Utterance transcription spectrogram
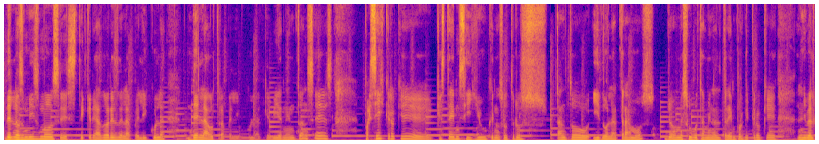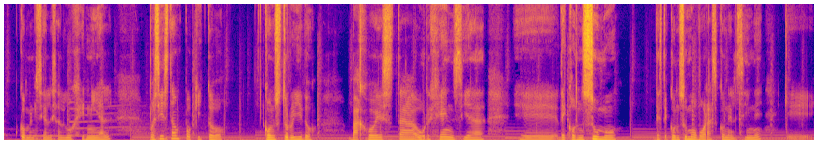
de, los mismos este, creadores de la película, de la otra película que viene. Entonces, pues sí, creo que, este MCU que nosotros tanto idolatramos, yo me subo también al tren porque creo que a nivel comercial es algo genial, pues sí está un poquito construido bajo esta urgencia eh, de consumo, de este consumo voraz con el cine que,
